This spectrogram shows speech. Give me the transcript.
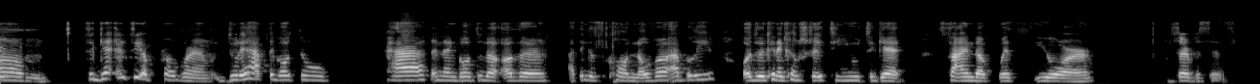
um, to get into your program, do they have to go through PATH and then go through the other? I think it's called Nova, I believe, or do can they come straight to you to get signed up with your services?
